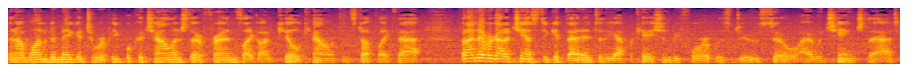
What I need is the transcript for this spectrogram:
and I wanted to make it to where people could challenge their friends, like on kill count and stuff like that. But I never got a chance to get that into the application before it was due, so I would change that.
